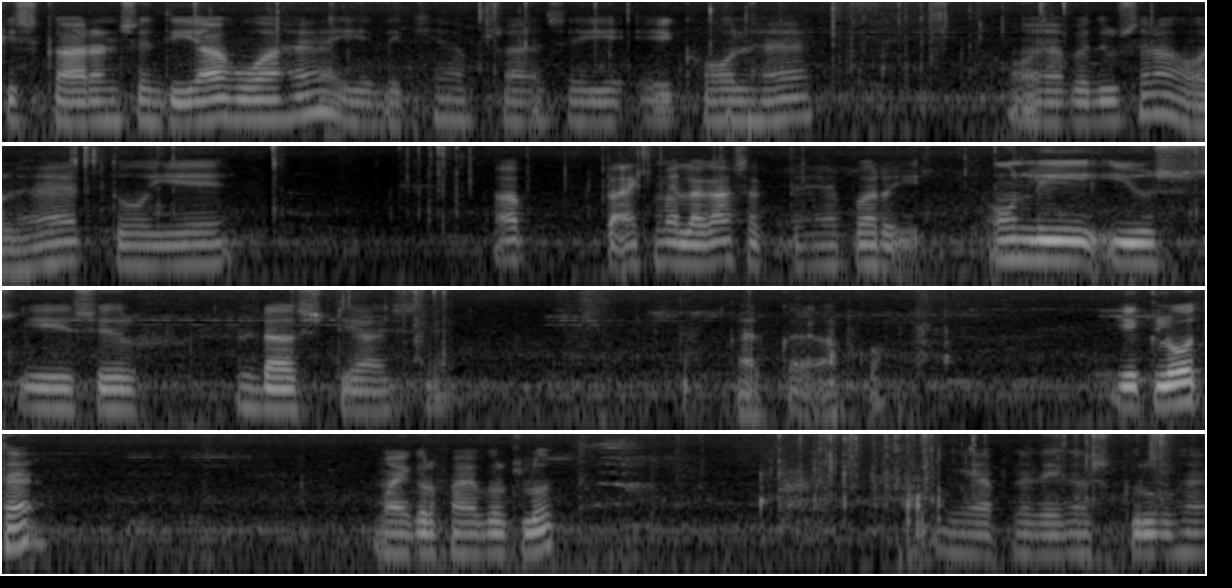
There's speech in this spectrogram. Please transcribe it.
किस कारण से दिया हुआ है, ये देखिए आप शायद से ये एक होल है और यहाँ पे दूसरा होल है तो ये आप पैक में लगा सकते हैं, पर ओनली यूज़ ये सिर्फ़ डस्ट या इससे हेल्प करेगा आपको। ये क्लोथ है माइक्रोफाइबर क्लोथ ये आपने देखा स्क्रू है।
